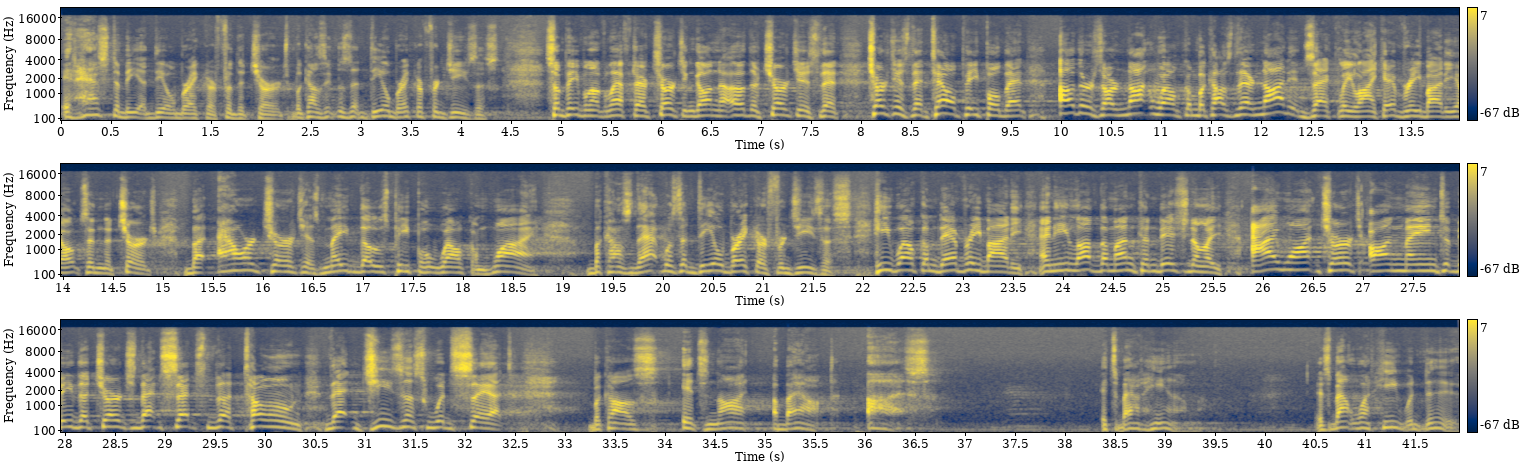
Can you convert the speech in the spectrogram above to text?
It has to be a deal breaker for the church because it was a deal breaker for Jesus. Some people have left our church and gone to other churches that churches that tell people that others are not welcome because they're not exactly like everybody else in the church. But our church has made those people welcome. Why? Because that was a deal breaker for Jesus. He welcomed everybody and he loved them unconditionally. I want Church on Main to be the church that sets the tone that Jesus would set because it's not about us, it's about Him, it's about what He would do.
